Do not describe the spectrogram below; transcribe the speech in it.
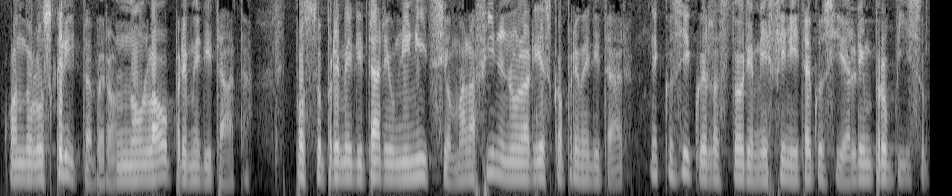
Quando l'ho scritta però non la ho premeditata. Posso premeditare un inizio, ma la fine non la riesco a premeditare. E così quella storia mi è finita così, all'improvviso,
